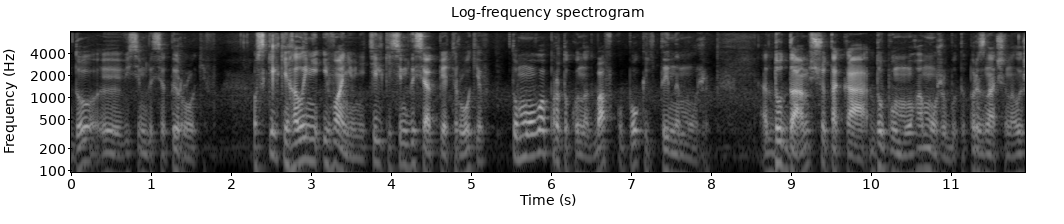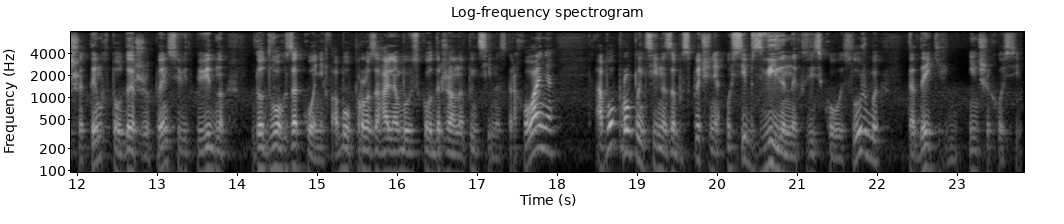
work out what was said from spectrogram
до е, 80 років. Оскільки Галині Іванівні тільки 75 років, то мова про таку надбавку поки йти не може. Додам, що така допомога може бути призначена лише тим, хто одержує пенсію відповідно до двох законів: або про загальнообов'язкове державне пенсійне страхування, або про пенсійне забезпечення осіб, звільнених з військової служби та деяких інших осіб.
